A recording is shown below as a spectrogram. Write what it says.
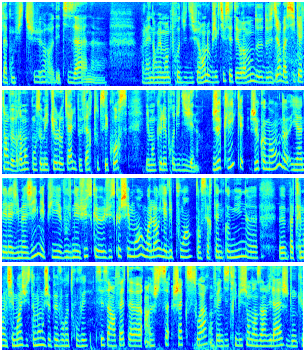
la confiture, des tisanes voilà, énormément de produits différents. L'objectif, c'était vraiment de, se dire, bah, si quelqu'un veut vraiment consommer que local, il peut faire toutes ses courses. Il manque que les produits d'hygiène. Je clique, je commande, il y a un délai j'imagine, et puis vous venez jusque, chez moi, ou alors il y a des points dans certaines communes, euh, euh, pas très loin de chez moi justement, où je peux vous retrouver. C'est ça, en fait, euh, chaque soir, on fait une distribution dans un village, donc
